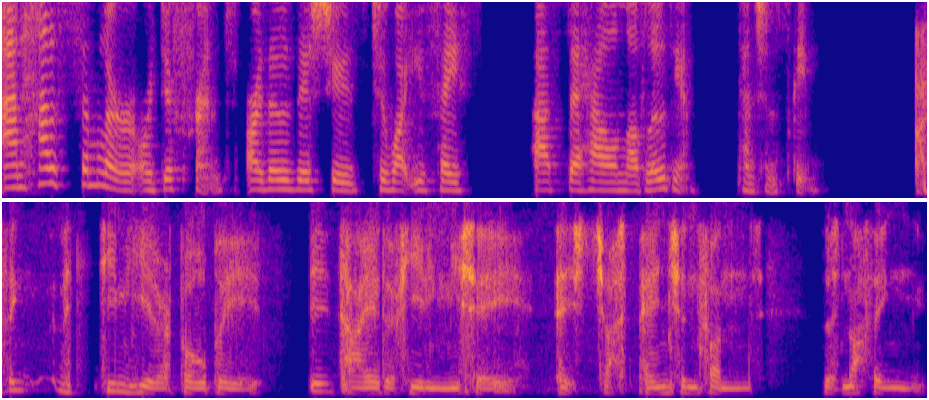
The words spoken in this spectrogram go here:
And how similar or different are those issues to what you face at the helm of Lothian Pension Scheme? I think the team here are probably tired of hearing me say it's just pension funds. There's nothing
